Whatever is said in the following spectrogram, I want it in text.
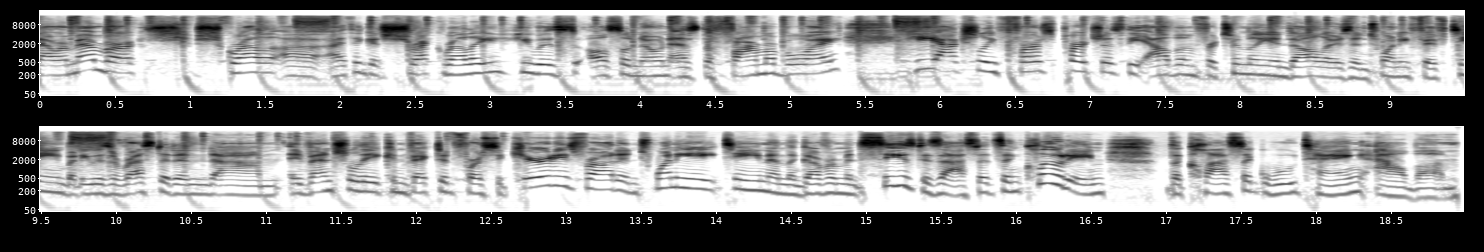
Now, remember, Shkreli, uh, I think it's Shkreli, he was also known as the Pharma Bro. He actually first purchased the album for $2 million in 2015, but he was arrested and um, eventually convicted for securities fraud in 2018, and the government seized his assets, including the classic Wu Tang album.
